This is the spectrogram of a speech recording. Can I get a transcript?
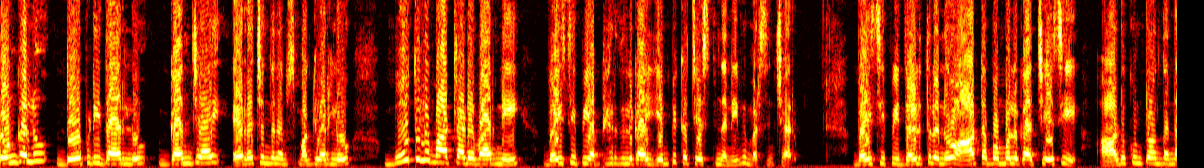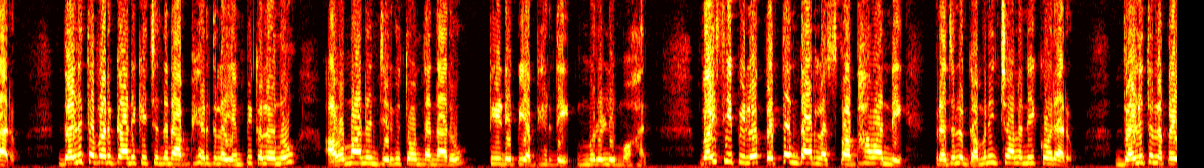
దొంగలు దోపిడీదారులు గంజాయి ఎర్రచందనం స్మగ్లర్లు బూతులు మాట్లాడే వారిని వైసీపీ అభ్యర్థులుగా ఎంపిక చేస్తుందని విమర్శించారు. వైసీపీ దళితులను ఆటబొమ్మలుగా చేసి ఆడుకుంటోందన్నారు. దళిత వర్గానికి చెందిన అభ్యర్థుల ఎంపికలోనూ అవమానం జరుగుతోందన్నారు టీడీపీ అభ్యర్థి మురళీమోహన్. వైసీపీలో పెత్తందారుల స్వభావాన్ని ప్రజలు గమనించాలని కోరారు. దళితులపై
